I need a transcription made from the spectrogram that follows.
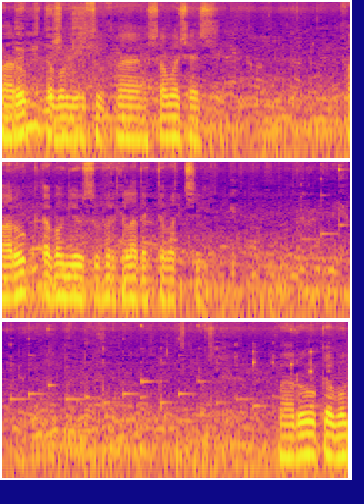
ফারুক এবং ইউসুফ হ্যাঁ সময় শেষ। ফারুক এবং ইউসুফের খেলা দেখতে পাচ্ছি। ফারুক এবং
